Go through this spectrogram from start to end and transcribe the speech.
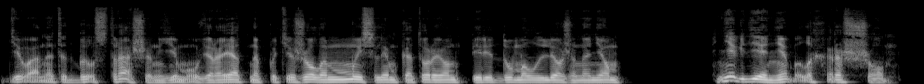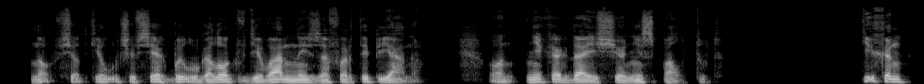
Диван этот был страшен ему, вероятно, по тяжелым мыслям, которые он передумал, лежа на нем. Нигде не было хорошо но все-таки лучше всех был уголок в диванной за фортепиано. Он никогда еще не спал тут. Тихон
